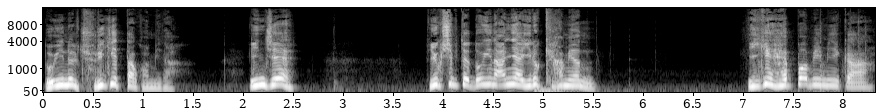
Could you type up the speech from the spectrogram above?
노인을 줄이겠다고 합니다. 이제 60대 노인 아니야 이렇게 하면 이게 해법입니까?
